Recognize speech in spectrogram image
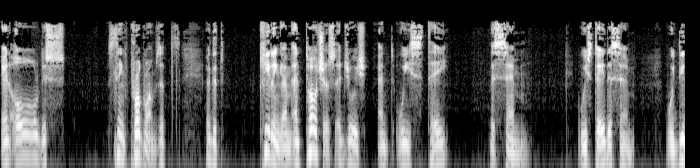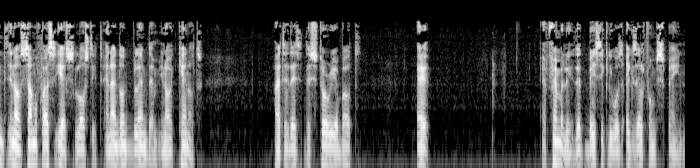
and all these thing programs that that killing them and tortures a Jewish and we stay the same. We stay the same we didn't, you know, some of us, yes, lost it, and I don't blame them. You know, I cannot. I tell the the story about a a family that basically was exiled from Spain,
